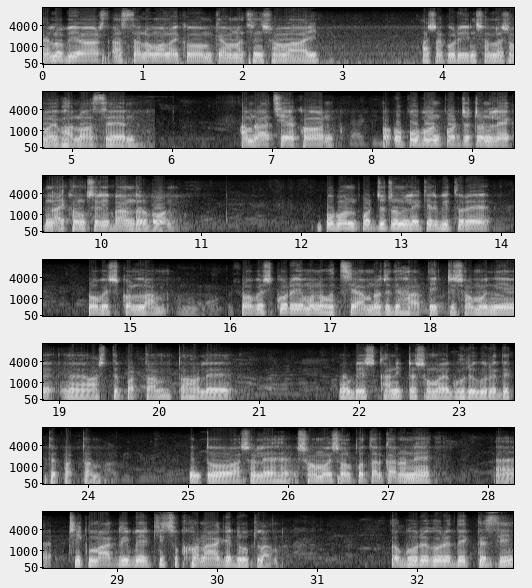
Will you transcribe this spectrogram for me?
Hello বিয়ার্স আসসালামু আলাইকুম। কেমন আছেন সবাই? আশা করি ইনশাল্লাহ সবাই ভালো আছেন। আমরা আছি এখন উপবন পর্যটন লেক নাইখংছড়ি বান্দরবন। উপবন পর্যটন লেকের ভিতরে প্রবেশ করলাম। প্রবেশ করে মনে হচ্ছে আমরা যদি হাতে একটি সময় নিয়ে আসতে পারতাম তাহলে বেশ খানিকটা সময় ঘুরে ঘুরে দেখতে পারতাম। কিন্তু আসলে হ্যাঁ, সময় স্বল্পতার কারণে ঠিক মাগরিবের কিছুক্ষণ আগে ঢুকলাম। তো ঘুরে ঘুরে দেখতেছি,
